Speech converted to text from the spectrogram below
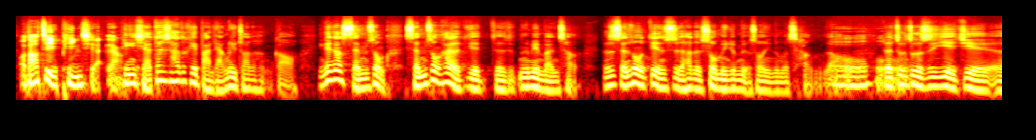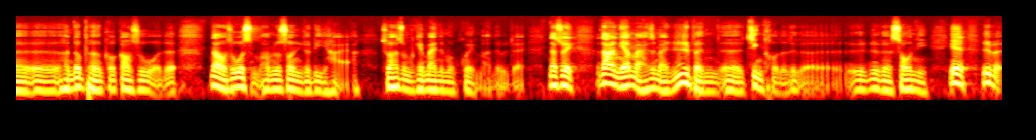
哦，然后自己拼起来这样。拼起来，但是他都可以把良率抓得很高。你看像 Samsung，Samsung 它有自己的那个面板厂。可是神送的电视，它的寿命就没有 Sony 那么长，你知道吗？Oh, oh, oh. 对，这个这个是业界呃呃很多朋友告告诉我的。那我说为什么？他们说 Sony 就厉害啊，说它怎么可以卖那么贵嘛，对不对？那所以当然你要买还是买日本呃进口的这个呃那个 Sony，因为日本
